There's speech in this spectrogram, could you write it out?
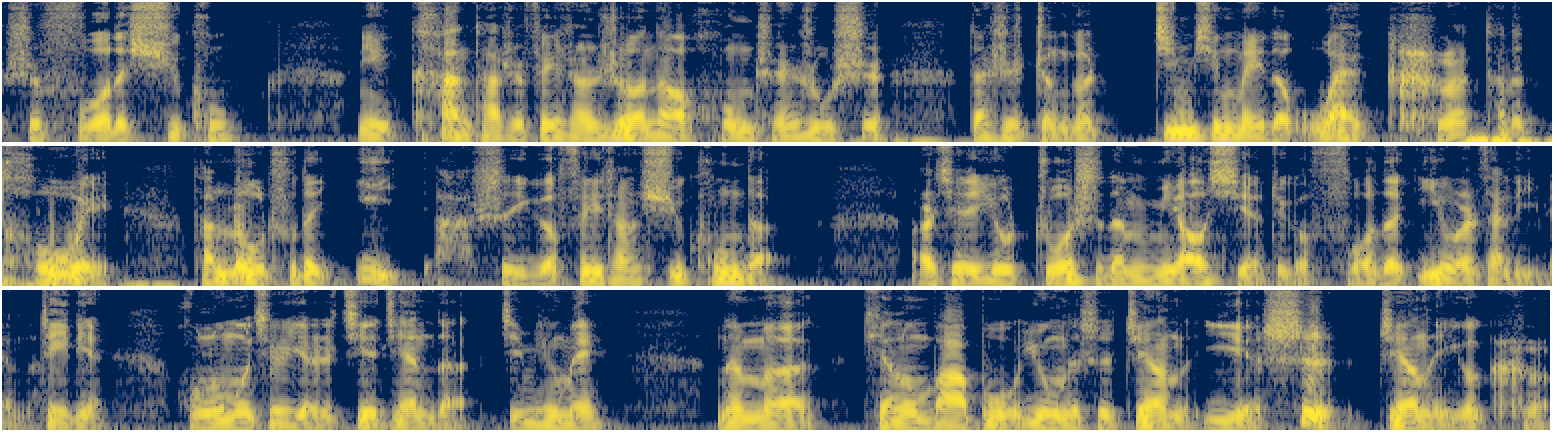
是佛的虚空。你看它是非常热闹，红尘入世，但是整个《金瓶梅》的外壳，它的头尾，它露出的意啊，是一个非常虚空的，而且又着实的描写这个佛的意味在里边的。这一点，《红楼梦》其实也是借鉴的《金瓶梅》。那么，《天龙八部》用的是这样的，也是这样的一个壳，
